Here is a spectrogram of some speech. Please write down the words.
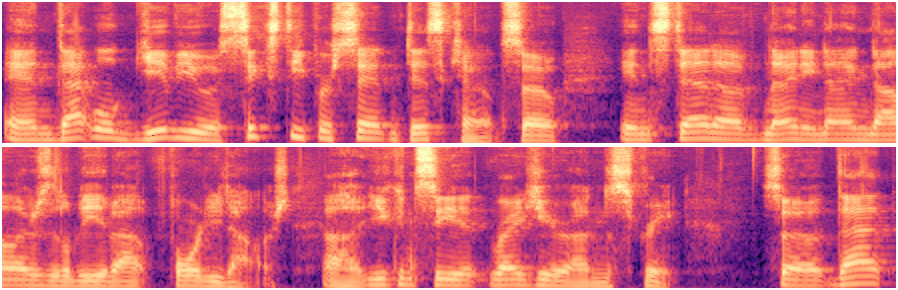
And that will give you a 60% discount. So instead of $99, it'll be about $40. Uh, you can see it right here on the screen. So that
